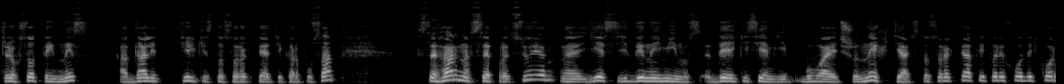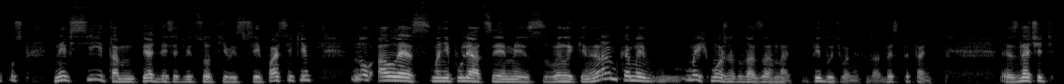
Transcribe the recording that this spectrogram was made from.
300-й низ, а далі тільки 145 корпуса, все гарно, все працює. Е, Є єдиний мінус. Деякі сім'ї бувають, що не хотять 145-й переходить корпус. Не всі, там 5-10% із всієї пасіки. Ну, але з маніпуляціями з великими рамками ми їх можна туди загнати. Підуть вони туди без питань. Е, Значить,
